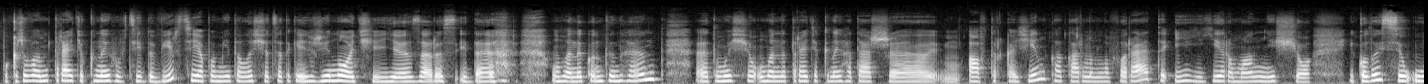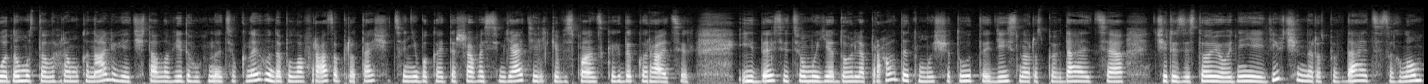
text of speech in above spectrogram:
Покажу вам третю книгу в цій добірці. Я помітила, що це такий жіночий зараз іде у мене контингент, е, тому що у мене третя книга теж е, авторка жінка Кармен Лафорет і її роман Ніщо. І колись у одному з телеграм-каналів я читала відгук на цю книгу, де була фраза про те, що це ніби кайташева сім'я, тільки в іспанських декораціях. І десь у цьому є доля правди, тому що тут дійсно розповідається через історію однієї дівчини, розповідається загалом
